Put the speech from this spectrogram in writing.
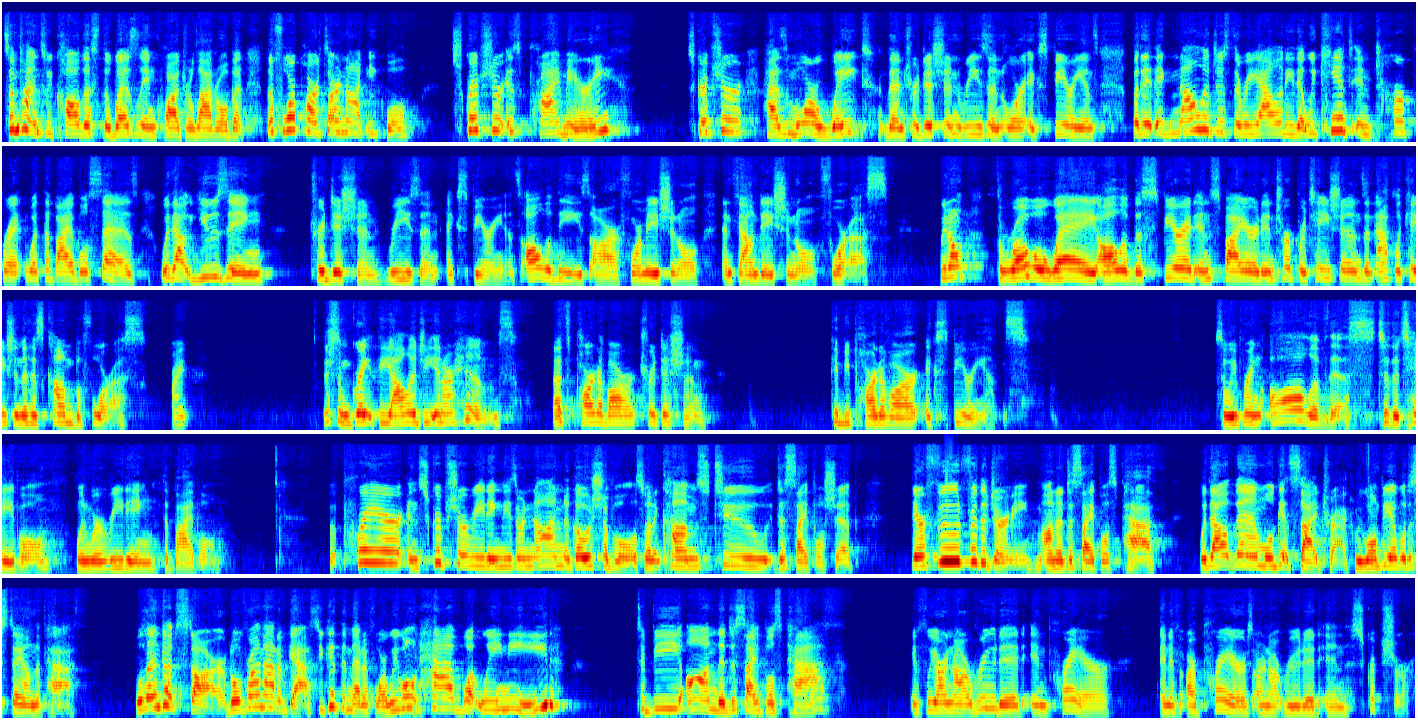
Sometimes we call this the Wesleyan quadrilateral, but the four parts are not equal. Scripture is primary. Scripture has more weight than tradition, reason, or experience, but it acknowledges the reality that we can't interpret what the Bible says without using tradition, reason, experience. All of these are formational and foundational for us. We don't throw away all of the spirit inspired interpretations and application that has come before us, right? There's some great theology in our hymns. That's part of our tradition, can be part of our experience. So we bring all of this to the table when we're reading the Bible. But prayer and scripture reading, these are non negotiables when it comes to discipleship. They're food for the journey on a disciple's path. Without them, we'll get sidetracked. We won't be able to stay on the path. We'll end up starved. We'll run out of gas. You get the metaphor. We won't have what we need to be on the disciple's path if we are not rooted in prayer and if our prayers are not rooted in scripture.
